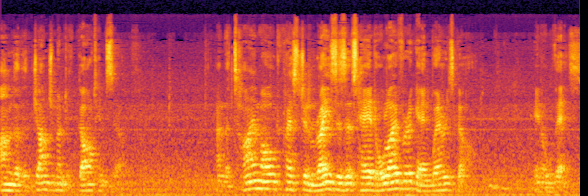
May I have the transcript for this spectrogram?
under the judgment of God Himself time old question raises its head all over again where is God in all this?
